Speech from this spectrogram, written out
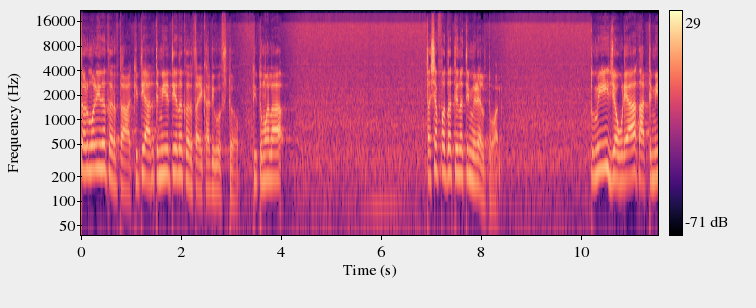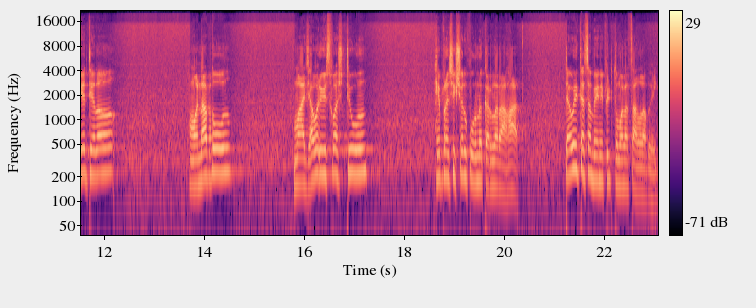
तळमळीनं करता किती आत्मीयतेनं करता एखादी गोष्ट ती तुम्हाला तशा पद्धतीनं ती मिळेल तुम्हाला. तुम्ही जेवढ्या आत्मीयतेनं मनातून माझ्यावर विश्वास ठेवून हे प्रशिक्षण पूर्ण करणार आहात त्यावेळी त्याचा बेनिफिट तुम्हाला चांगला होईल.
